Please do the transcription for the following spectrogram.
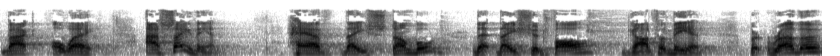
back away. I say then, have they stumbled that they should fall? God forbid. But rather,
